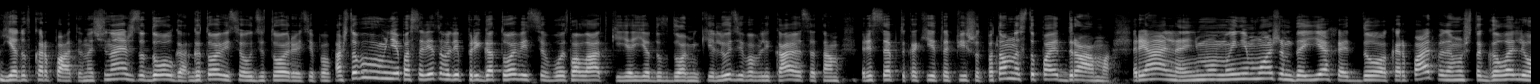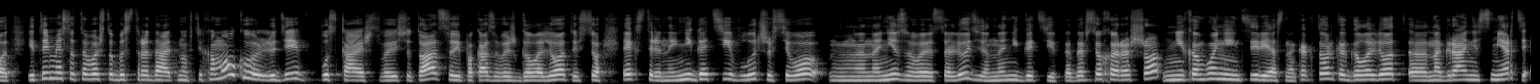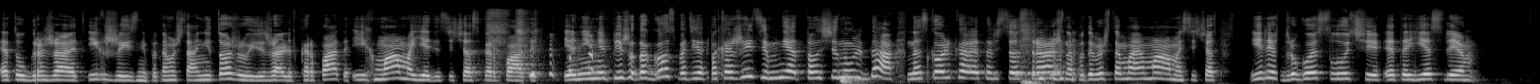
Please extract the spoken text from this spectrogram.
Еду в Карпаты, начинаешь задолго готовить аудиторию, типа, а что бы вы мне посоветовали приготовить вот в палатке, я еду в домике, люди вовлекаются, там рецепты какие-то пишут, потом наступает драма, реально, мы не можем доехать до Карпат, потому что гололед, и ты вместо того, чтобы страдать, ну, в тихомолку людей впускаешь в свою ситуацию и показываешь гололед, и все, экстренный негатив, лучше всего нанизываются люди на негатив, когда все хорошо, никому не интересно, как только гололед э, на грани смерти, это угрожает их жизни, потому что они тоже уезжали в Карпаты, и их мама едет сейчас в Карпаты, и они мне пишут, о господи, покажите мне толщину льда, насколько это все страшно, потому что моя мама сейчас. Или другой случай, это если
